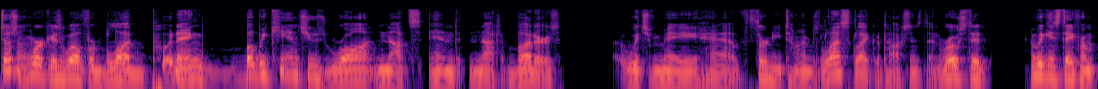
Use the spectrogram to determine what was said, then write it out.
doesn't work as well for blood pudding, but we can choose raw nuts and nut butters, which may have 30 times less glycotoxins than roasted, and we can stay, from,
